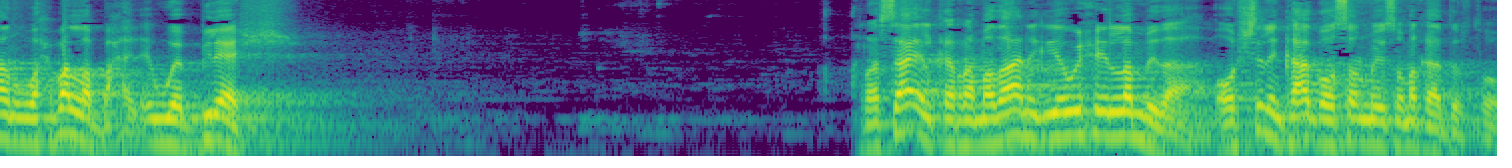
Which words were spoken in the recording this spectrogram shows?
aanu waxba la baxayn waa bilaash. Rasaa'ilka ramadaaniga iyo wixii la mida oo shilin kaa goosan mayso markaad dirto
